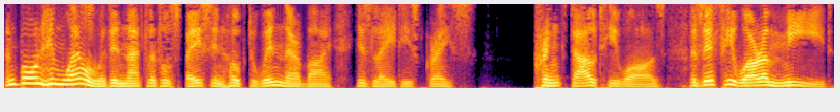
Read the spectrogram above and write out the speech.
And borne him well within that little space, In hope to win thereby his lady's grace. Prinked out he was, as if he were a mead,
